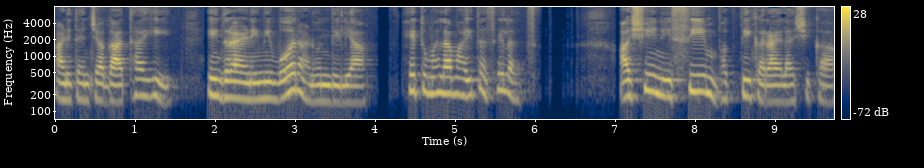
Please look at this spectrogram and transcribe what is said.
आणि त्यांच्या गाथाही इंद्रायणींनी वर आणून दिल्या. हे तुम्हाला माहीत असेलच. अशी निसीम भक्ती करायला शिका.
